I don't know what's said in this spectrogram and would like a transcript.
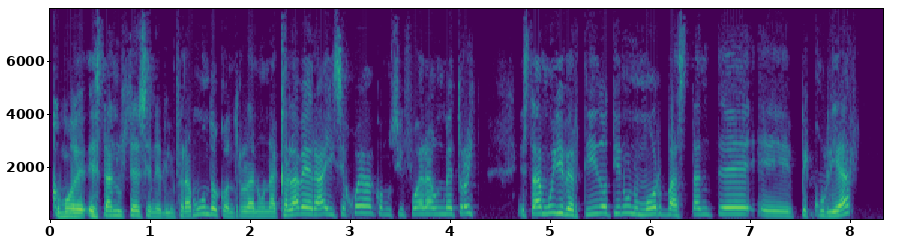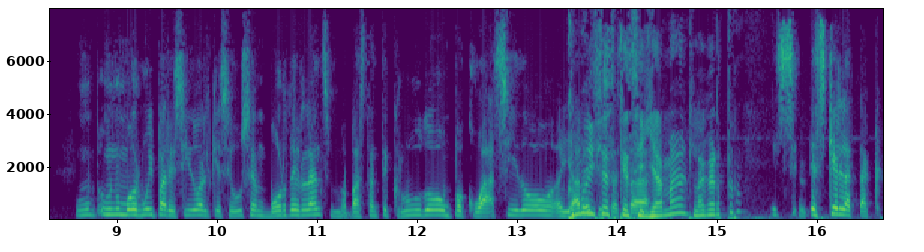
como están ustedes en el inframundo, controlan una calavera y se juega como si fuera un Metroid. Está muy divertido, tiene un humor bastante eh, peculiar, un, un humor muy parecido al que se usa en Borderlands, bastante crudo, un poco ácido. ¿Cómo dices que se llama, lagarto? es Scale Attack.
